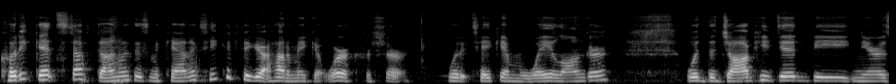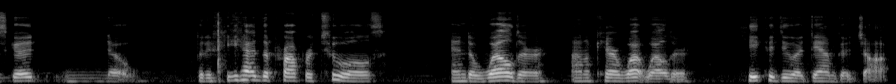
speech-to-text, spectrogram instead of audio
could he get stuff done with his mechanics? He could figure out how to make it work for sure. Would it take him way longer? Would the job he did be near as good? No. But if he had the proper tools and a welder, I don't care what welder, he could do a damn good job.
